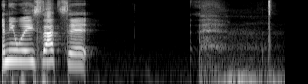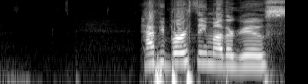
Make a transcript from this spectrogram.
Anyways, that's it. Happy birthday, Mother Goose.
